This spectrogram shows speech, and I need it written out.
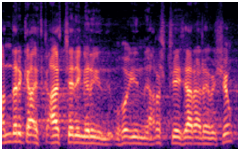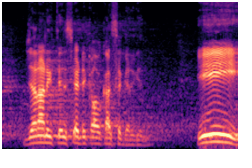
అందరికీ ఆశ్చర్యం కలిగింది. ఓహో ఈయన్ని అరెస్ట్ చేశారా అనే విషయం జనానికి తెలిసేటికి అవకాశం కలిగింది. ఈ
